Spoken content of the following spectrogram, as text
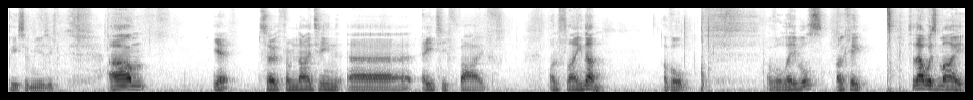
piece of music um, yeah so from 1985 on Flying Nun of all of all labels. Okay, so that was my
